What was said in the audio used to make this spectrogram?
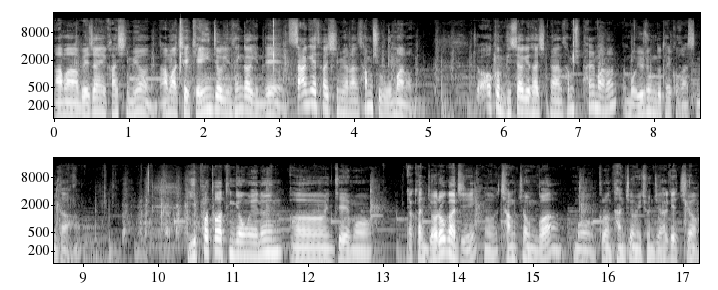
아마 매장에 가시면 아마 제 개인적인 생각인데 싸게 사시면 한 35만 원, 조금 비싸게 사시면 한 38만 원, 뭐요 정도 될 것 같습니다. 이 퍼터 같은 경우에는 어 이제 뭐 약간 여러 가지 어 장점과 뭐 그런 단점이 존재하겠죠.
